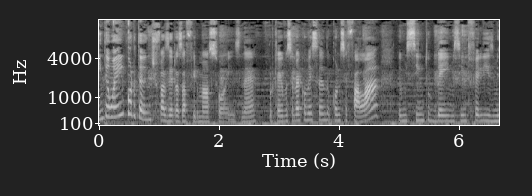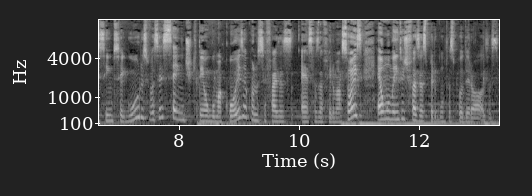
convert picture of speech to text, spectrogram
Então é importante fazer as afirmações, né? Porque aí você vai começando, quando você falar, eu me sinto bem, me sinto feliz, me sinto seguro. Se você sente que tem alguma coisa quando você faz as, essas afirmações, é o momento de fazer as perguntas poderosas.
